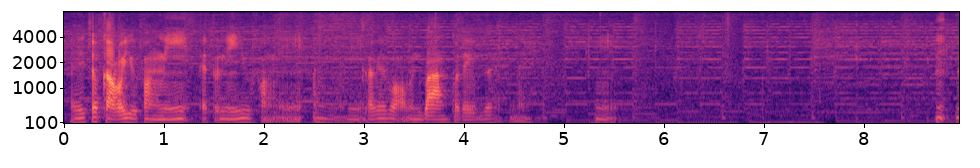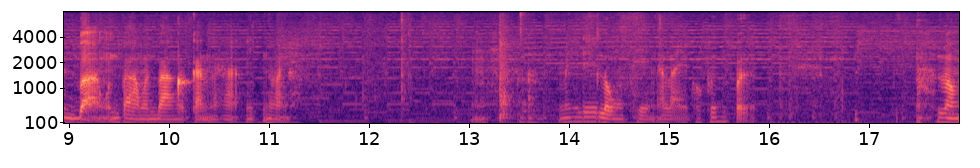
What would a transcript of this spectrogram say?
ไอริสตัวเก่าก็อยู่ฝั่งนี้ แต่ตัวนี้อยู่ฝั่งนี้นี่แล้วก็บอกมันบางกว่าเดิมด้วยนะนี่ มันบางมันบางมันบางกว่ากันนะฮะนิดหน่อย ไม่ได้ลงเพลงอะไรเพราะเพิ่งเปิด ลอง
